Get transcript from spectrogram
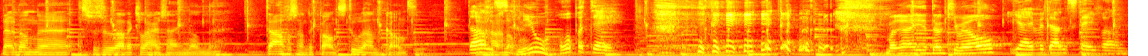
Nou, dan, eh, als we zo dadelijk klaar zijn, dan eh, tafels aan de kant, stoelen aan de kant. Dansen. We gaan opnieuw. Hoppatee. Marije, dankjewel. Jij bedankt, Stefan.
